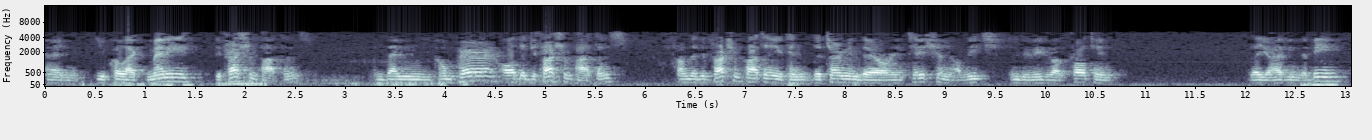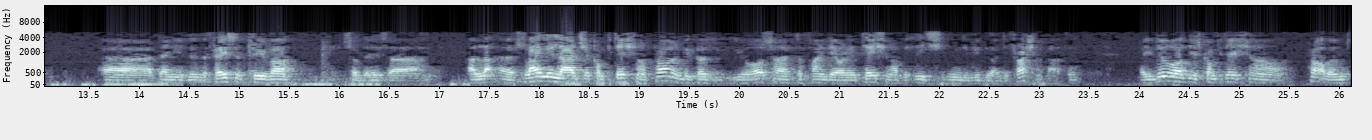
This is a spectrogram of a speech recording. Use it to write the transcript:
and you collect many diffraction patterns, and then compare all the diffraction patterns. From the diffraction pattern, you can determine the orientation of each individual protein that you have in the beam. Uh, then you do the phase retrieval. So there is a, a, a, slightly larger computational problem because you also have to find the orientation of each individual diffraction pattern. But you do all these computational problems,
